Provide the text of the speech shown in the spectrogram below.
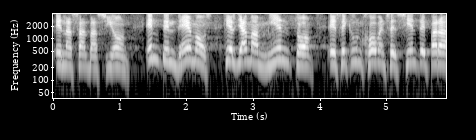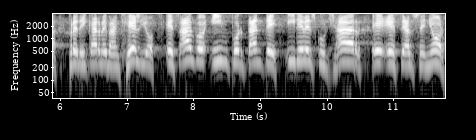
en la salvación. Entendemos que el llamamiento es de que un joven se siente para predicar el Evangelio es algo importante y debe escuchar este, al Señor.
